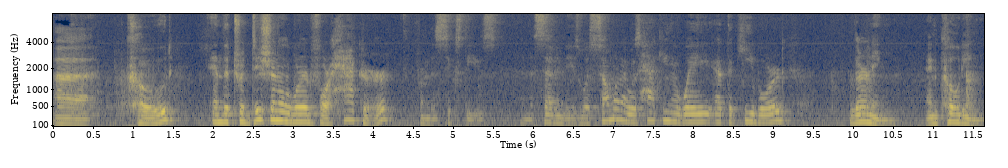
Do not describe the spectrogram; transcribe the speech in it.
uh, code, and the traditional word for hacker from the 60s and the 70s was someone that was hacking away at the keyboard, learning and coding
